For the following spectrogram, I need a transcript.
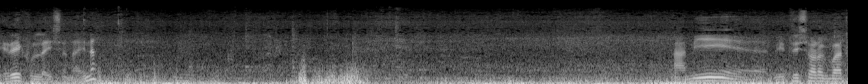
धेरै खुल्लै छन् होइन? हामी भित्री सडकबाट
